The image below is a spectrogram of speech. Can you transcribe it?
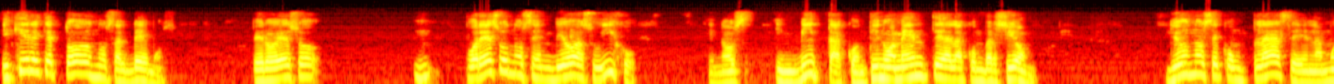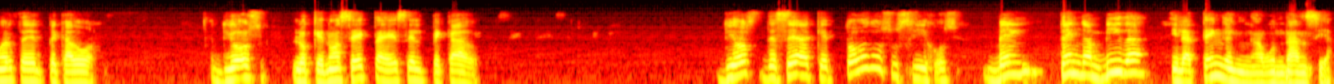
y quiere que todos nos salvemos. Pero eso, por eso nos envió a su Hijo y nos invita continuamente a la conversión. Dios no se complace en la muerte del pecador. Dios lo que no acepta es el pecado. Dios desea que todos sus hijos ven, tengan vida y la tengan en abundancia.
